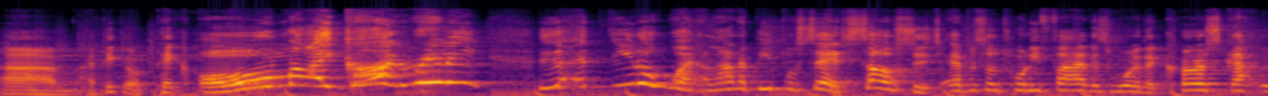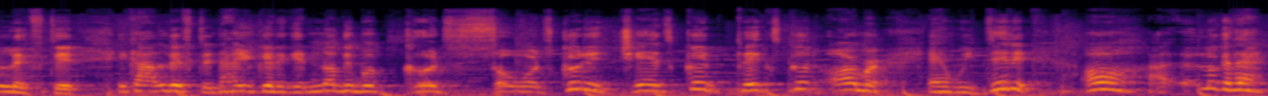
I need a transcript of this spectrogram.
Um, I think a pick. Oh my God, really? You know what? A lot of people said sausage. Episode 25 is where the curse got lifted. It got lifted. Now you're gonna get nothing but good swords, good enchants, good picks, good armor, and we did it. Oh, look at that.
